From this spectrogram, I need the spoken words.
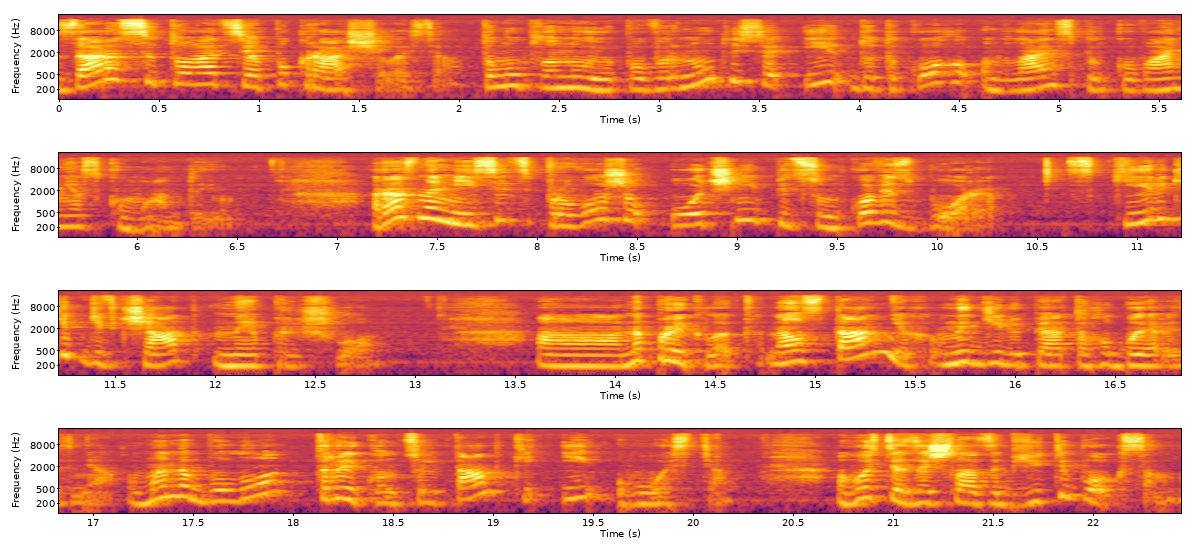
Зараз ситуація покращилася, тому планую повернутися і до такого онлайн-спілкування з командою. Раз на місяць проводжу очні підсумкові збори, скільки б дівчат не прийшло. Наприклад, на останніх, в неділю 5 березня, у мене було три консультантки і гостя. Гостя зайшла за б'юті-боксом.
